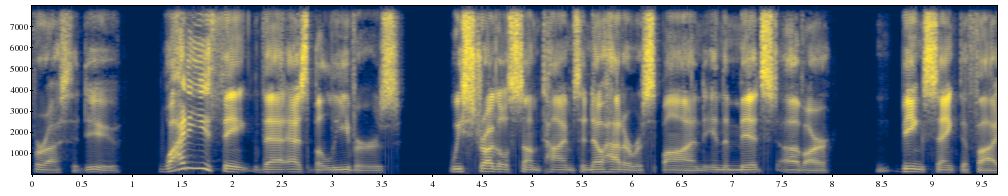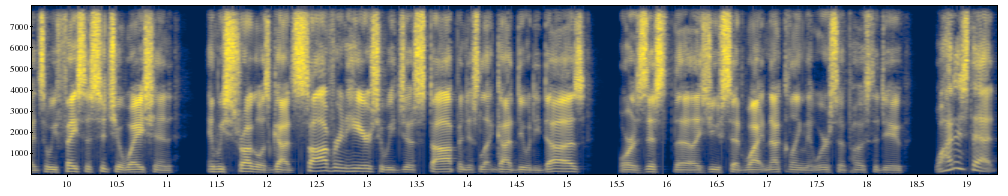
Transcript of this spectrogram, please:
for us to do. Why do you think that as believers, we struggle sometimes to know how to respond in the midst of our being sanctified? So we face a situation and we struggle. Is God sovereign here? Should we just stop and just let God do what he does? Or is this the, as you said, white knuckling that we're supposed to do? Why does that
